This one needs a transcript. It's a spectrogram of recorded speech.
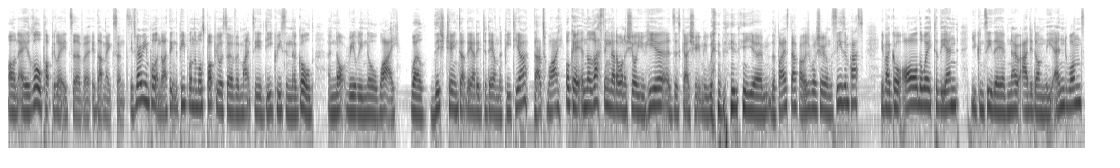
on a low populated server, if that makes sense. It's very important though. I think the people on the most popular server might see a decrease in their gold and not really know why. Well, this change that they added today on the PTR, that's why. Okay, and the last thing that I want to show you here is this guy shooting me with the, the, um, the fire staff, I just want to show you on the season pass. If I go all the way to the end, you can see they have now added on the end ones,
